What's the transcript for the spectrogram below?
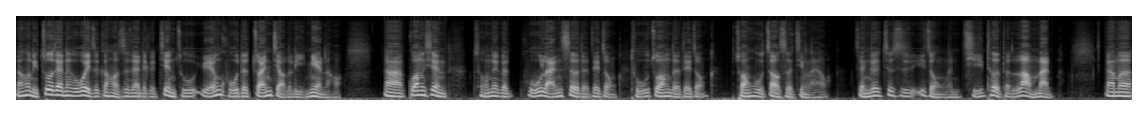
然后你坐在那个位置，刚好是在那个建筑圆弧的转角的里面了哈。那光线从那个湖蓝色的这种涂装的这种窗户照射进来哦，整个就是一种很奇特的浪漫。那么，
